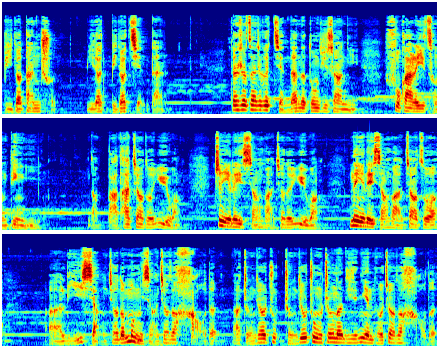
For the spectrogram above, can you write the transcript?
比较单纯，比较比较简单。但是在这个简单的东西上，你覆盖了一层定义，啊，把它叫做欲望，这一类想法叫做欲望，那一类想法叫做啊理想，叫做梦想，叫做好的啊，拯救众拯救众生的这些念头叫做好的。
